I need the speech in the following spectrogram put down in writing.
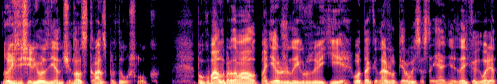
Но если серьезно, я начинал с транспорта услуг. Покупал и продавал подержанные грузовики. Вот так и нажил первое состояние. Знаете, как говорят,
